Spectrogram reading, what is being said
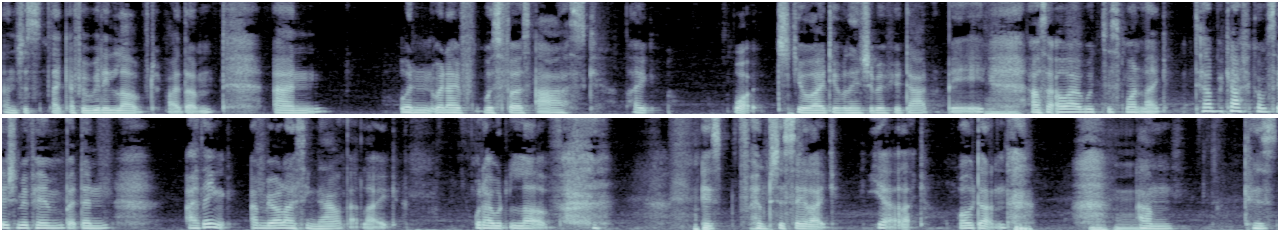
and just like I feel really loved by them. And when when I was first asked like what your ideal relationship with your dad would be, mm-hmm. I was like, oh, I would just want like to have a casual conversation with him. But then I think I'm realizing now that like what I would love is for him to just say like, yeah, like well done. Mm-hmm. um, cause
